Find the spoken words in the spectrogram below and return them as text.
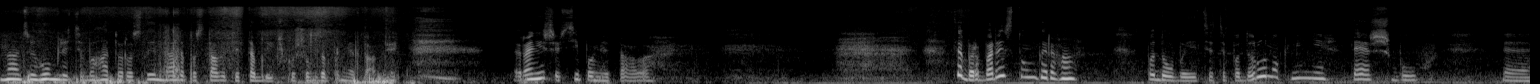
Назви губляться, багато рослин, треба поставити табличку, щоб запам'ятати. Раніше всі пам'ятала. Це барбарис Тумберга. Подобається. Це подарунок мені теж був. Е,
